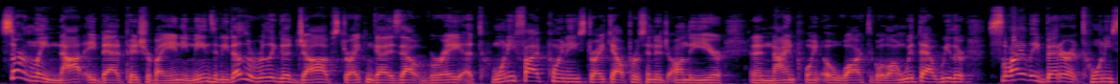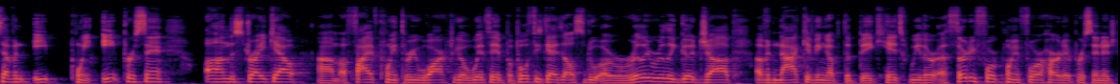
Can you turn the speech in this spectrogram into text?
certainly not a bad pitcher by any means. And he does a really good job striking guys out. Gray, a 25.8 strikeout percentage on the year and a 9.0 walk to go along with that. Wheeler, slightly better at 27.8% on the strikeout, um, a 5.3 walk to go with it. But both these guys also do a really, really good job of not giving up the big hits. Wheeler, a 34.4 hard hit percentage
